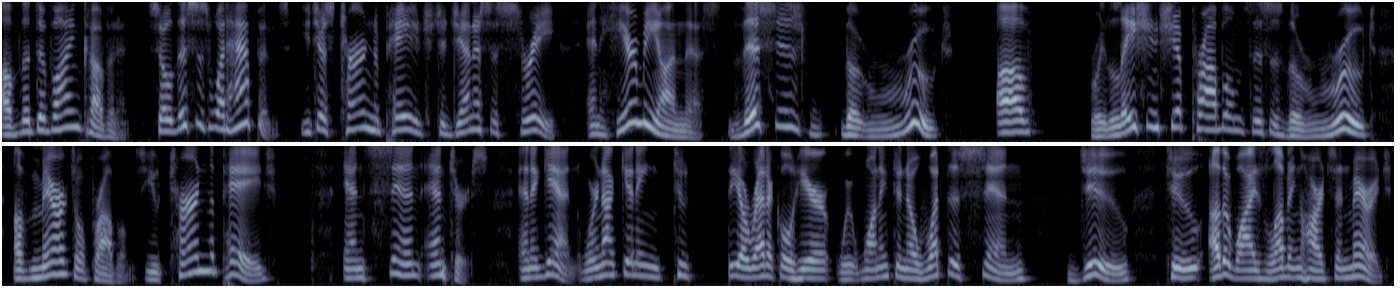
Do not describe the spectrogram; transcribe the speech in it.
of the divine covenant. So, this is what happens. You just turn the page to Genesis 3 and hear me on this. This is the root of relationship problems. This is the root of marital problems. You turn the page and sin enters. And again, we're not getting too theoretical here. We're wanting to know what does sin do to otherwise loving hearts in marriage?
